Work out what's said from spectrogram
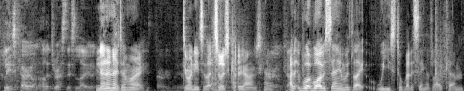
please carry on. I'll address this later. No, no, no. Don't worry. Very weird. Do I need to like? Shall I just? ca- Yeah, I'm just kind Carry on. I th- what what I was saying was like we used to talk about this thing of like um,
